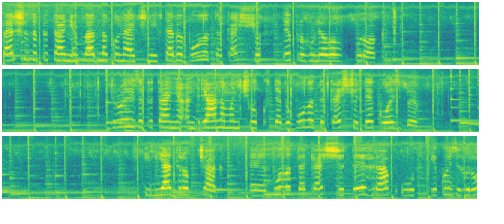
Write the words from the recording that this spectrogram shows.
Перше запитання Влад Наконечний. В тебе було таке, що ти прогульовував уроки. Друге запитання Андріана Манчук. В тебе було таке, що ти когось бив. Ілля Дробчак. Е, Було таке, що ти грав у якусь гру,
